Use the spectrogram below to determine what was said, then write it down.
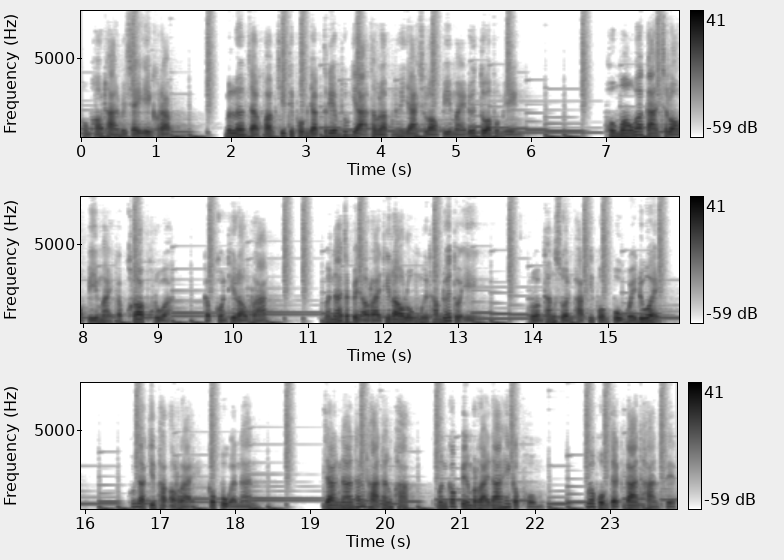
ผมเผาถ่านไปใช้เองครับ มันเริ่มจากความคิดที่ผมอยากเตรียมทุกอย่างสำหรับเนื้อย่างฉลองปีใหม่ด้วยตัวผมเอง ผมมองว่าการฉลองปีใหม่กับครอบครัว กับคนที่เรารัก มันน่าจะเป็นอะไรที่เราลงมือทำด้วยตัวเอง รวมทั้งสวนผักที่ผมปลูกไว้ด้วย ผมอยากกินผักอะไรก็ปลูกอันนั้น จากนั้นทั้งถานทั้งผักมันก็เป็นรายได้ให้กับผม เมื่อผมจัดการถ่านเสร็จ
